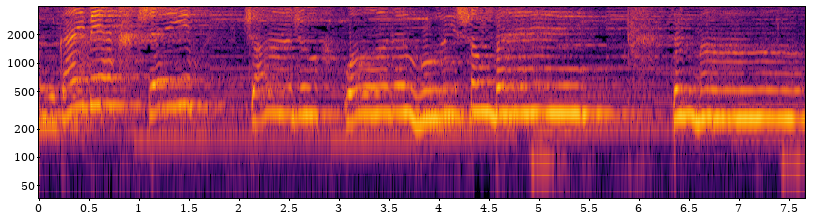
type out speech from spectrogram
部改变，谁会抓住我的无力双臂？怎么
